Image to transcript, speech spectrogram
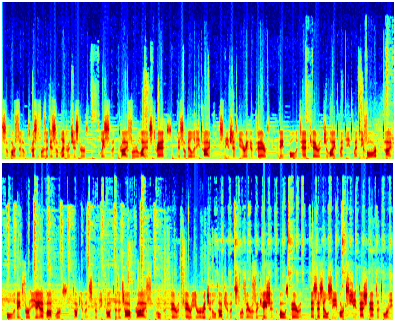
A for address R. July 4th. 5 colon 42 p.m. A at. O O O. Samarthanam Trust for the Disabled Registered. Placement Drive for Alliance Trans. Disability type. Speech and hearing impaired. Date colon 10 Karen July 2024. Time colon 8.30 a.m. onwards. Documents to be brought to the job drive. Open parent carrier original documents for verification. Close parent. SSLC marks sheet dash mandatory.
